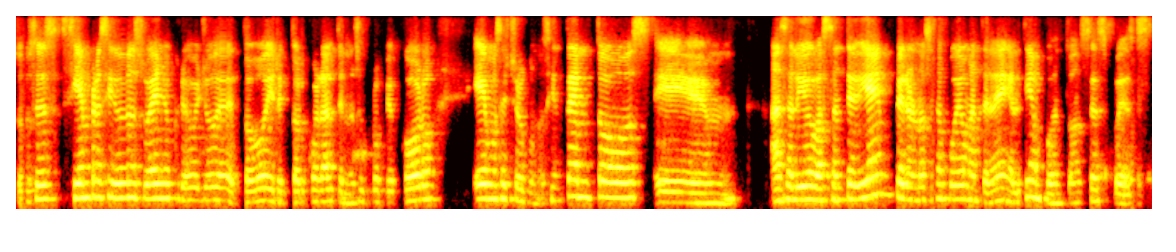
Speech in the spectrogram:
Entonces, siempre ha sido un sueño, creo yo, de todo director coral tener su propio coro. Hemos hecho algunos intentos, eh, han salido bastante bien, pero no se han podido mantener en el tiempo. Entonces, pues,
